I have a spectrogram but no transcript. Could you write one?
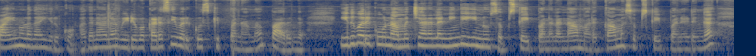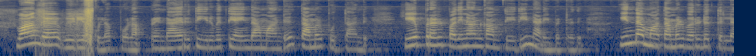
பயனுள்ளதாக இருக்கும். அதனால் வீடியோவை கடைசி வரைக்கும் ஸ்கிப் பண்ணாமல் பாருங்கள் இது வரைக்கும் நம்ம சேனலை நீங்கள் இன்னும் சப்ஸ்கிரைப் பண்ணலைன்னா மறக்காமல் சப்ஸ்கிரைப் பண்ணிடுங்க. வாங்க வீடியோக்குள்ளே போகலாம் ரெண்டாயிரத்தி இருபத்தி ஐந்தாம் ஆண்டு தமிழ் புத்தாண்டு. ஏப்ரல் பதினான்காம் தேதி நடைபெற்றது. இந்த மா தமிழ் வருடத்தில்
